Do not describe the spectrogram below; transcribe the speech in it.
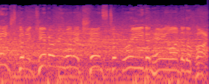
Dink's going to give everyone a chance to breathe and hang on to the puck.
